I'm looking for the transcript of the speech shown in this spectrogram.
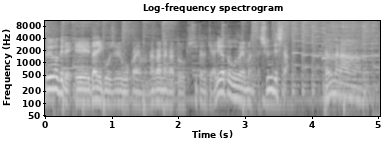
というわけで、えー、第55回も長々とお聴きいただきありがとうございました。しゅんでした。さようなら。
